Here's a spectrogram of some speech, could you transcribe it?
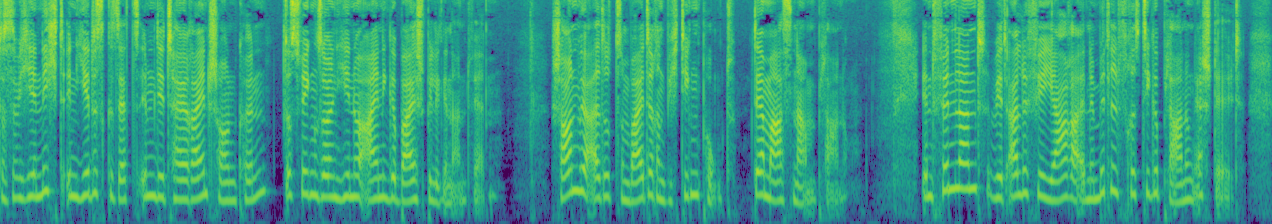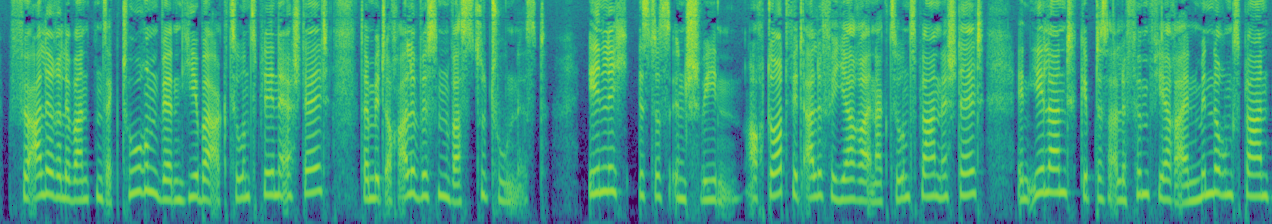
dass wir hier nicht in jedes Gesetz im Detail reinschauen können, deswegen sollen hier nur einige Beispiele genannt werden. Schauen wir also zum weiteren wichtigen Punkt, der Maßnahmenplanung. In Finnland wird alle vier Jahre eine mittelfristige Planung erstellt. Für alle relevanten Sektoren werden hierbei Aktionspläne erstellt, damit auch alle wissen, was zu tun ist. Ähnlich ist es in Schweden. Auch dort wird alle vier Jahre ein Aktionsplan erstellt. In Irland gibt es alle fünf Jahre einen Minderungsplan,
